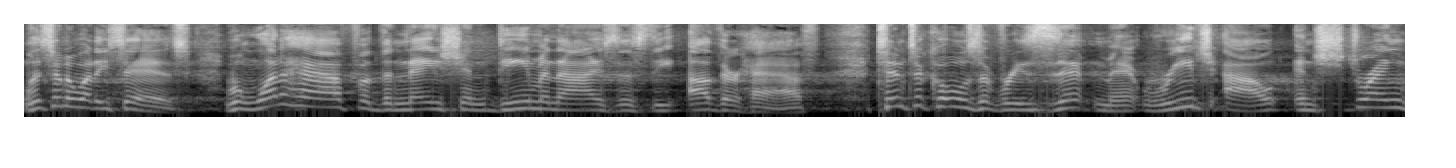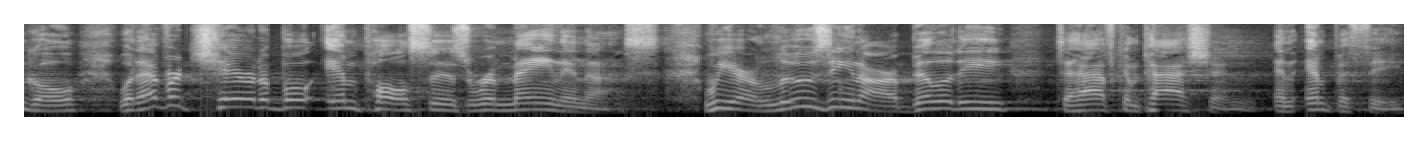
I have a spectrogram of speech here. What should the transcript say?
Listen to what he says. When one half of the nation demonizes the other half, tentacles of resentment reach out and strangle whatever charitable impulses remain in us. We are losing our ability to have compassion and empathy,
